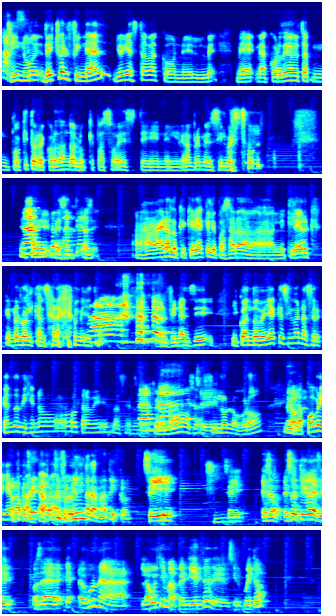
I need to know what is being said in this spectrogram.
Sí, no, de hecho al final yo ya estaba con el, me, me, acordé ahorita un poquito recordando a lo que pasó este en el Gran Premio de Silverstone. Ah, me sentí, así, Ajá, era lo que quería que le pasara a Leclerc, que no lo alcanzara Hamilton. Ah. Al final sí. Y cuando veía que se iban acercando, dije, no, otra vez va a ser. Pero no, o sea, sí, lo logró. y la pobre ya lo aguantaba. Aparte fue bien dramático. Sí, sí, Eso, eso te iba a decir. O sea, eh, eh, hubo una. La última pendiente del circuito,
